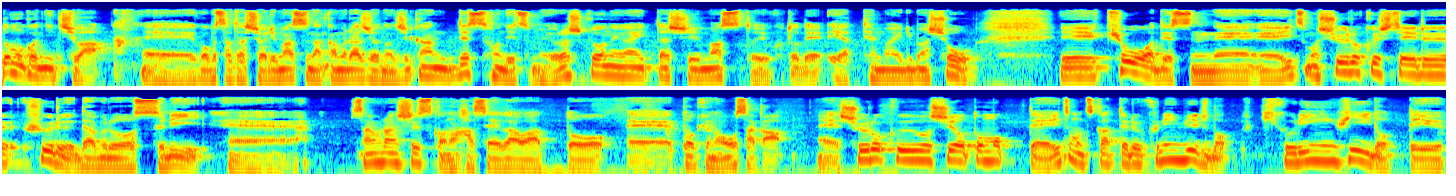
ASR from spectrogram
どうもこんにちは。えー、ご無沙汰しております。中村ラジオの時間です。本日もよろしくお願いいたします。ということで、やってまいりましょう。えー、今日はですね、いつも収録しているフル003、えーサンフランシスコの長谷川と、えー東京の大阪、えー収録をしようと思って、いつも使ってるクリーンフィールド、クリーンフィードっていう、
